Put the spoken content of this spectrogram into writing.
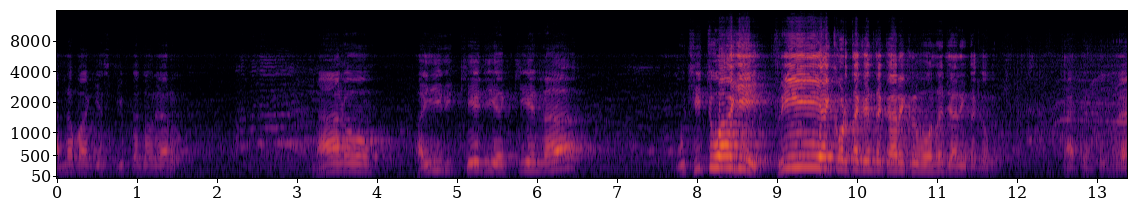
ಅನ್ನಭಾಗ್ಯ ಸ್ಕೀಮ್ ತಂದವರು ಯಾರು? ನಾನು ಐದು ಕೆ ಜಿ ಅಕ್ಕಿಯನ್ನ ಉಚಿತವಾಗಿ ಆಗಿ ಕೊಡ್ತಕ್ಕಂಥ ಕಾರ್ಯಕ್ರಮವನ್ನು ಜಾರಿಗೆ ತಗೋಬೇಕು ಯಾಕಂತಂದ್ರೆ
